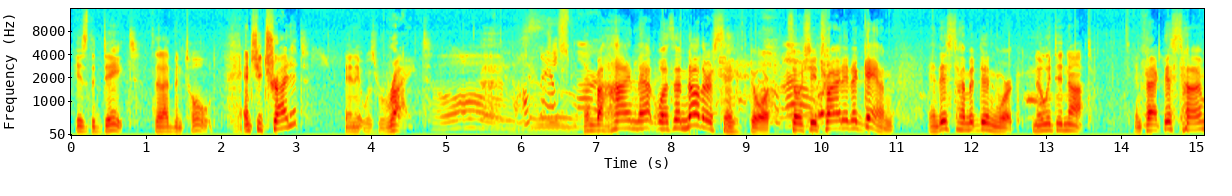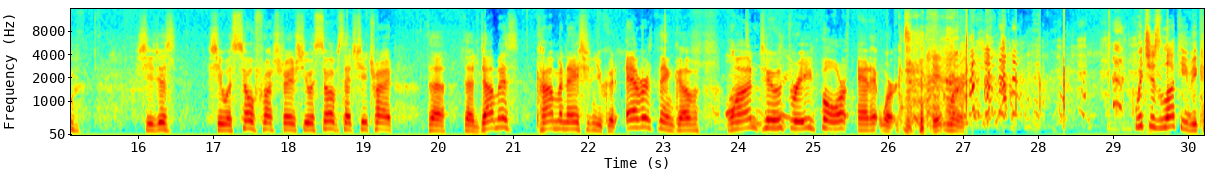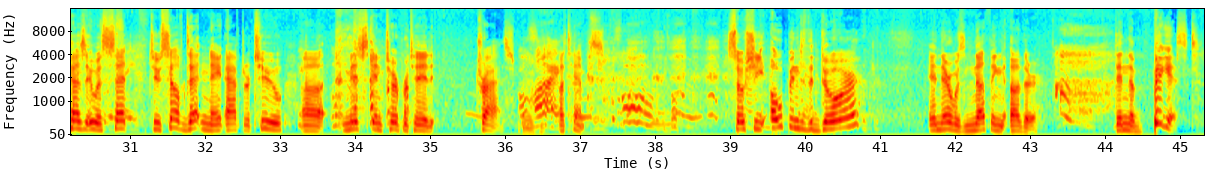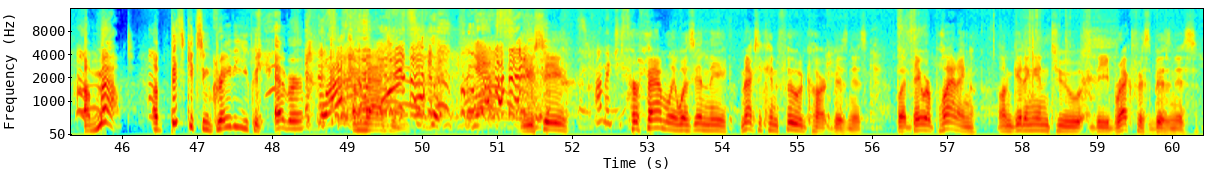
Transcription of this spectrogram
is the date that I've been told. And she tried it, and it was right. Oh. And behind that was another safe door. So she tried it again, and this time it didn't work. No, it did not. In fact, this time she just she was so frustrated, she was so upset, she tried the the dumbest combination you could ever think of. One, two, three, four, and it worked. It worked. Which is lucky because it was set to self detonate after two uh, misinterpreted tries, attempts. So she opened the door, and there was nothing other than the biggest amount of biscuits and gravy you could ever imagine. you see, her family was in the Mexican food cart business, but they were planning on getting into the breakfast business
